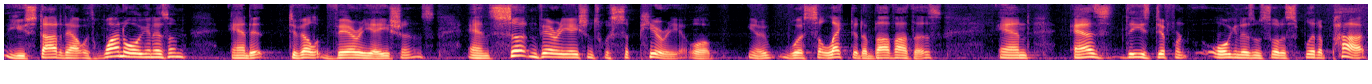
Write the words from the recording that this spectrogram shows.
you started out with one organism and it developed variations, and certain variations were superior or you know, were selected above others. And as these different organisms sort of split apart,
